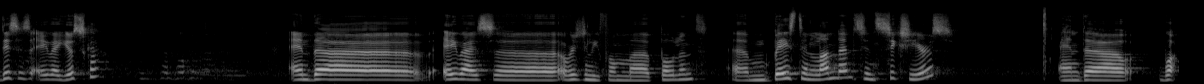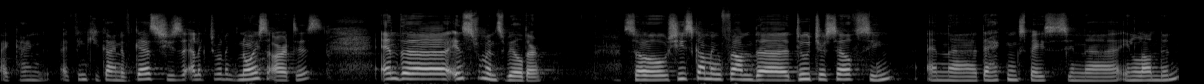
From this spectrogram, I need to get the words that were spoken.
This is Ewa Justka. And uh, Ewa is uh, originally from uh, Poland, um, based in London since six years. And uh, well, I kind, I think you kind of guessed, she's an electronic noise artist and the instruments builder. So she's coming from the do-it-yourself scene and uh, the hacking spaces in uh, in London.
